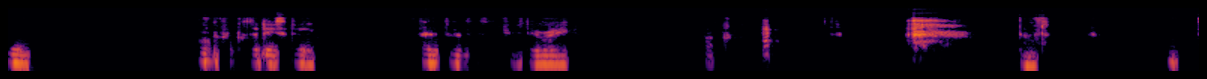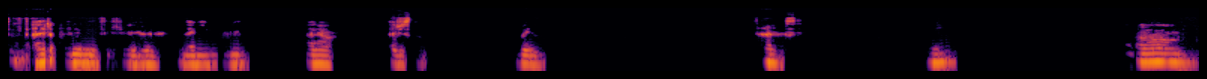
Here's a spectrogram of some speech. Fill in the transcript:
well, what the fuck is the day today? Saturday, Tuesday already. Fuck. Don't. don't I, don't, I didn't need to hear nagging me. I know. I just don't. But yeah, tennis. Mm. Um,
